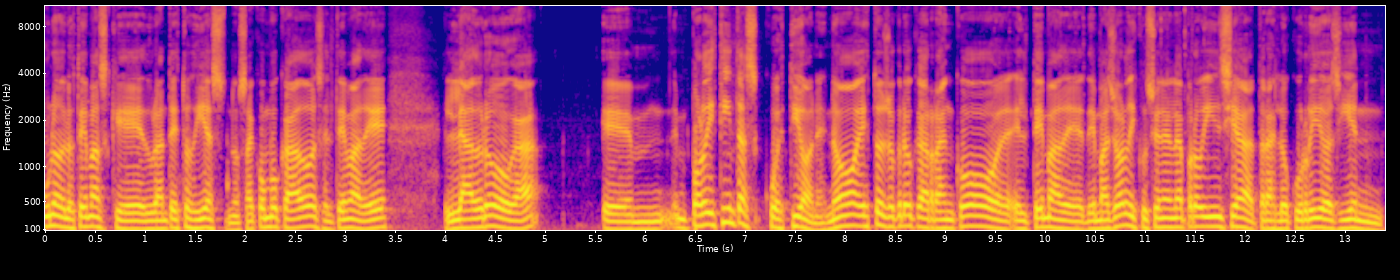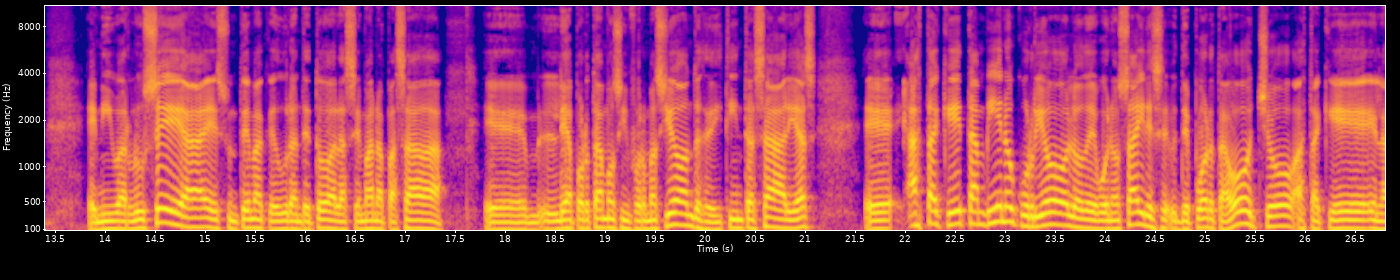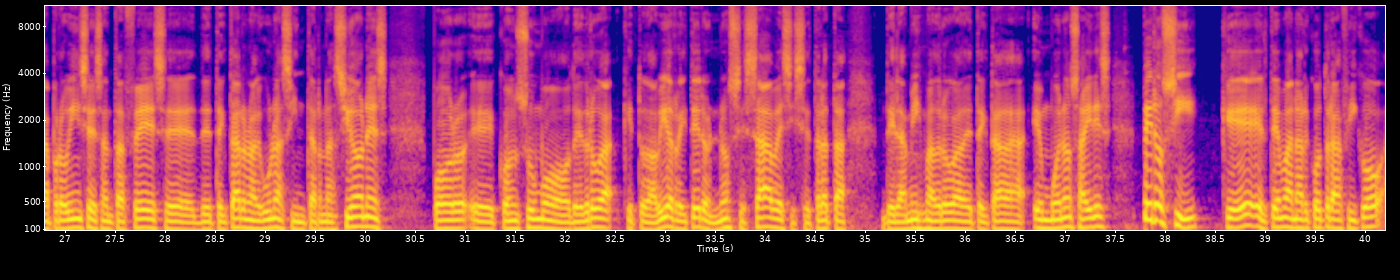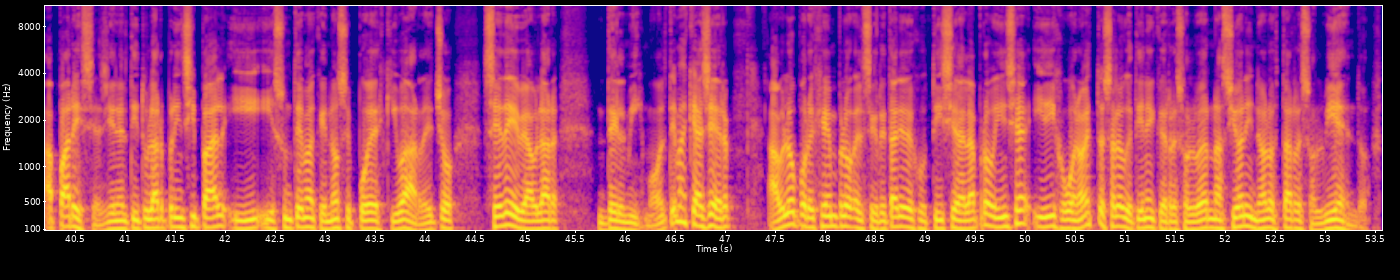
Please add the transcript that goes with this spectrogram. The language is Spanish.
Uno de los temas que durante estos días nos ha convocado es el tema de la droga eh, por distintas cuestiones, ¿no? Esto yo creo que arrancó el tema de, mayor discusión en la provincia tras lo ocurrido allí en, en Ibarlucea. Es un tema que durante toda la semana pasada eh, le aportamos información desde distintas áreas. Eh, hasta que también ocurrió lo de Buenos Aires de Puerta 8, hasta que en la provincia de Santa Fe se detectaron algunas internaciones por eh, consumo de droga, que todavía reitero, no se sabe si se trata de la misma droga detectada en Buenos Aires, pero sí que el tema narcotráfico aparece allí en el titular principal y, es un tema que no se puede esquivar. De hecho, se debe hablar del mismo. El tema es que ayer habló, por ejemplo, el secretario de Justicia de la provincia y dijo, bueno, esto es algo que tiene que resolver Nación y no lo está resolviendo.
